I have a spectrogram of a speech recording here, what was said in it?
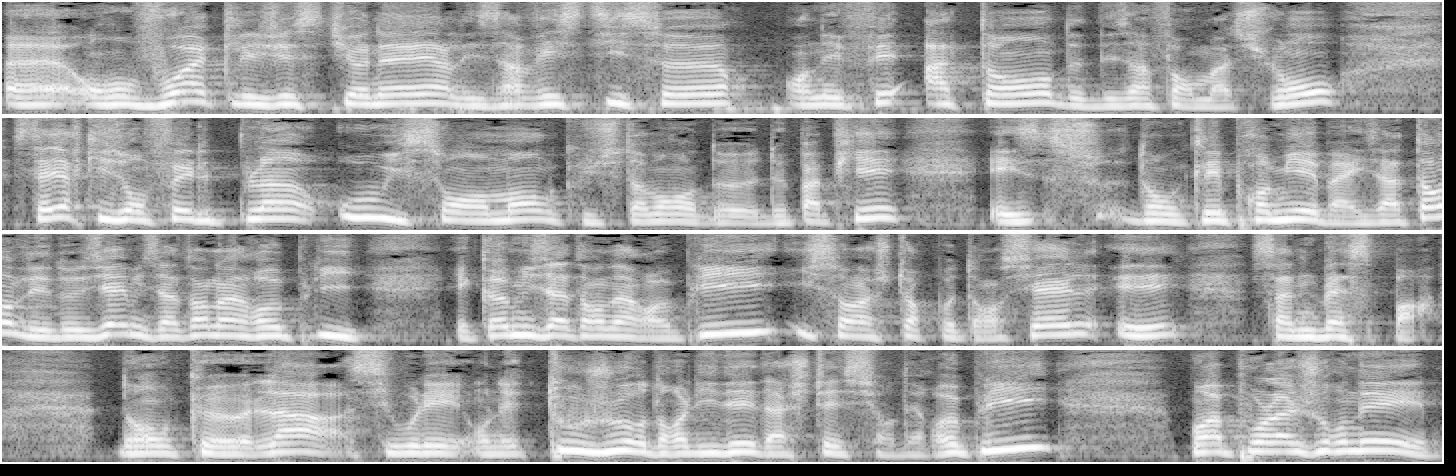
on voit que les gestionnaires, les investisseurs, en effet, attendent des informations. C'est-à-dire qu'ils ont fait le plein où ils sont en manque justement de, de papier. Et donc les premiers, bah, ils attendent. Les deuxièmes, ils attendent un repli. Et comme ils attendent un repli, ils sont acheteurs potentiels et ça ne baisse pas. Donc euh, là, si vous voulez, on est toujours dans l'idée d'acheter sur des replis. Moi, pour la journée,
